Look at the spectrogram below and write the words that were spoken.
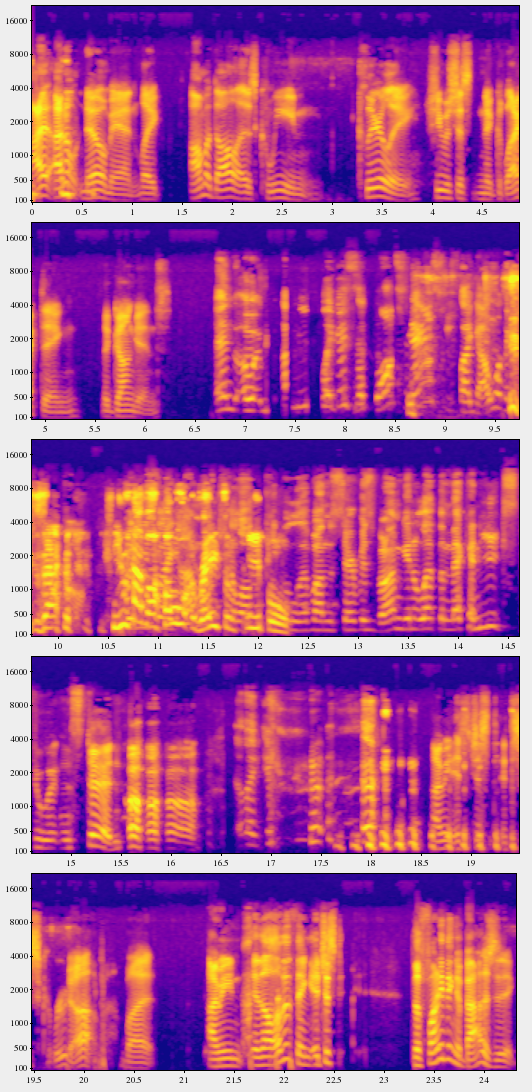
I, I don't know, man. Like Amidala as queen, clearly she was just neglecting the Gungans. and uh, I mean, like I said, Boss Nass is like, I want to Exactly. You But have a like, whole I'm race of kill all the people. who live on the surface, but I'm gonna let the mechaniques do it instead. like, I mean, it's just it's screwed up. But I mean, and the other thing, it just the funny thing about it is it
